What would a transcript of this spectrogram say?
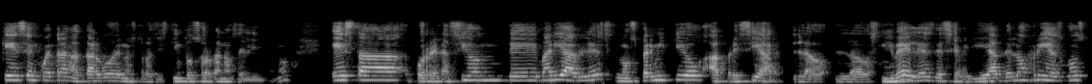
que se encuentran a cargo de nuestros distintos órganos de línea. Esta correlación de variables nos permitió apreciar los niveles de severidad de los riesgos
